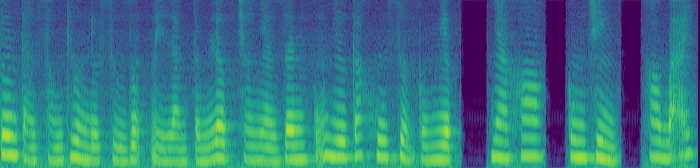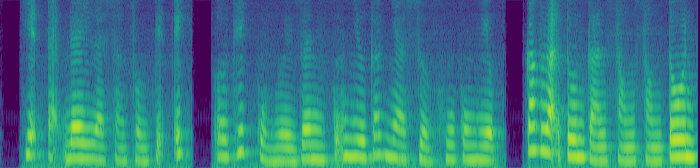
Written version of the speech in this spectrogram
Tôn cán sóng thường được sử dụng để làm tấm lợp cho nhà dân cũng như các khu xưởng công nghiệp, nhà kho, công trình, kho bãi. Hiện tại đây là sản phẩm tiện ích, ưa thích của người dân cũng như các nhà xưởng khu công nghiệp. Các loại tôn cán sóng sóng tôn,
